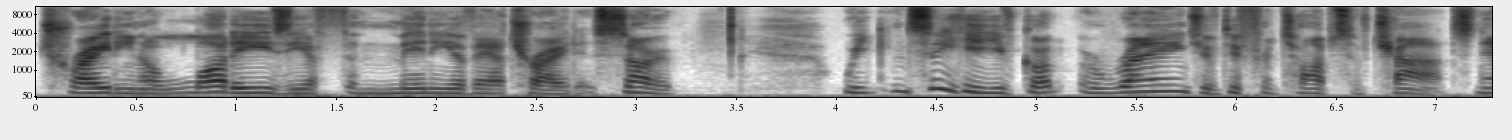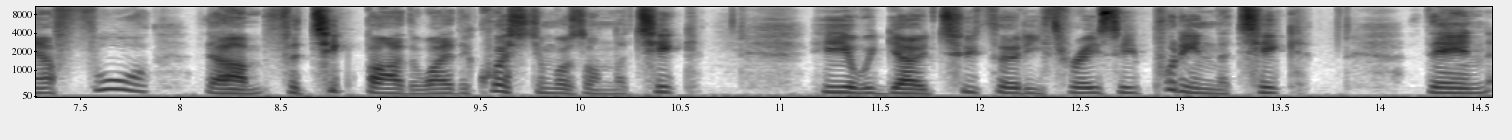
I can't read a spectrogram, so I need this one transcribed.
trading a lot easier for many of our traders. So we can see here you've got a range of different types of charts. Now for um, for tick by the way the question was on the tick. Here we go 233 so you put in the tick then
